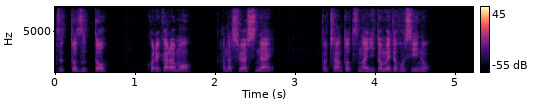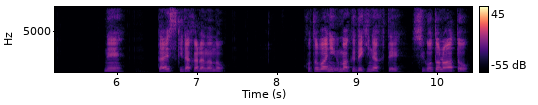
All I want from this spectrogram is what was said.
ずっとずっと、これからも話はしない、とちゃんと繋ぎ止めてほしいの。ねえ、大好きだからなの。言葉にうまくできなくて、仕事の後、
